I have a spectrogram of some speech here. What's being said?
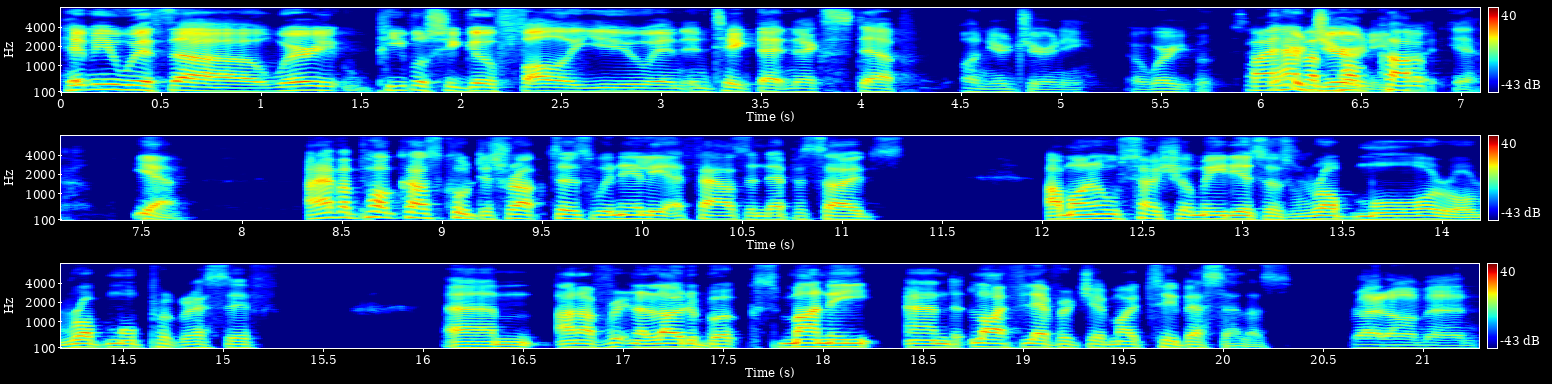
hit me with uh where people should go follow you and, and take that next step on your journey or where you So I your have a journey podcast- yeah Yeah. I have a podcast called Disruptors. We're nearly at a thousand episodes. I'm on all social medias as Rob Moore or Rob Moore Progressive. Um, and I've written a load of books. Money and Life Leverage are my two bestsellers. Right on, man.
